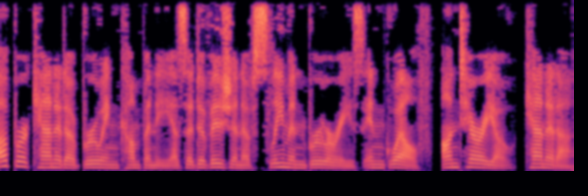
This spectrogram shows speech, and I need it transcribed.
Upper Canada Brewing Company is a division of Sleeman Breweries in Guelph, Ontario, Canada.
